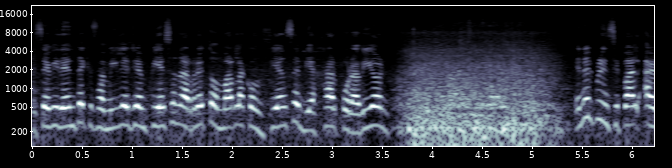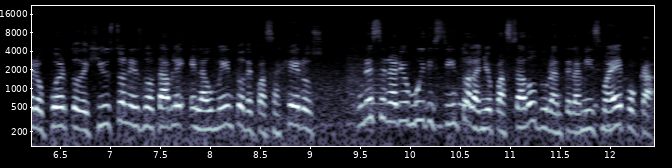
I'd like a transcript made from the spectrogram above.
Es evidente que familias ya empiezan a retomar la confianza en viajar por avión. En el principal aeropuerto de Houston es notable el aumento de pasajeros, un escenario muy distinto al año pasado durante la misma época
